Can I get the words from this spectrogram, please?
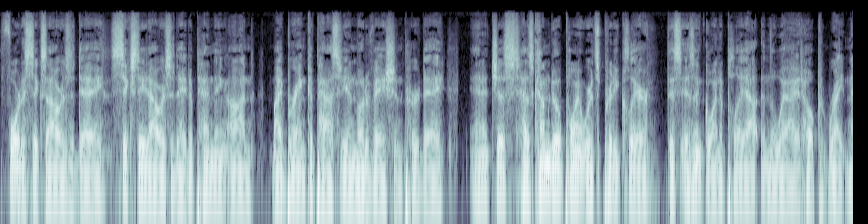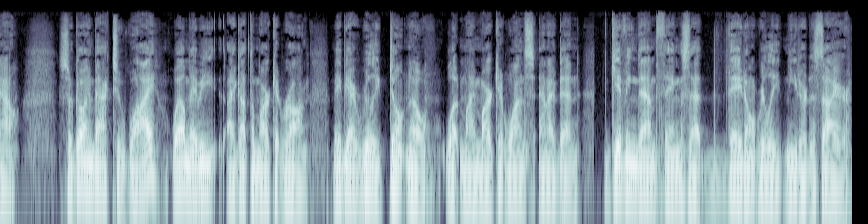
four to six hours a day, six to eight hours a day, depending on my brain capacity and motivation per day. And it just has come to a point where it's pretty clear this isn't going to play out in the way I had hoped right now. So going back to why, well, maybe I got the market wrong. Maybe I really don't know what my market wants and I've been giving them things that they don't really need or desire.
